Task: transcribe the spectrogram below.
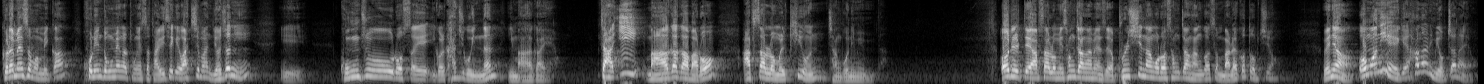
그러면서 뭡니까? 혼인 동맹을 통해서 다윗에게 왔지만 여전히 이 공주로서의 이걸 가지고 있는 이 마아가예요. 자, 이 마아가가 바로 압살롬을 키운 장보님입니다. 어릴 때 압살롬이 성장하면서요, 불신앙으로 성장한 것은 말할 것도 없지요. 왜냐? 어머니에게 하나님이 없잖아요.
